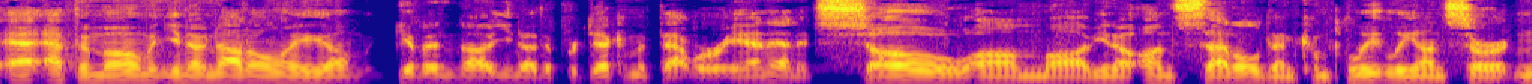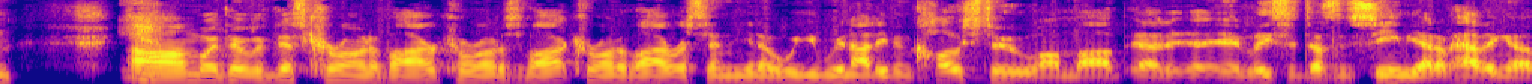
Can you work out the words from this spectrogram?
at at the moment you know not only um given uh, you know the predicament that we're in and it's so um uh, you know unsettled and completely uncertain Yeah. um with, with this coronavirus coronavirus coronavirus and you know we, we're not even close to um uh, at, at least it doesn't seem yet of having a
